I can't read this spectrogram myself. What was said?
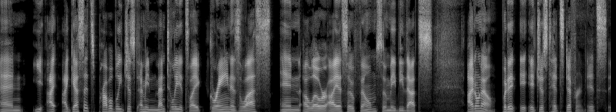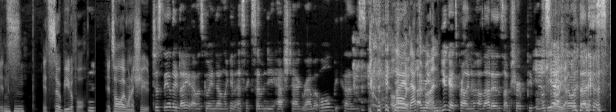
And I I guess it's probably just I mean mentally it's like grain is less in a lower ISO film, so maybe that's I don't know, but it it, it just hits different. It's it's mm-hmm. it's so beautiful. It's all I want to shoot. Just the other night, I was going down like an SX70 hashtag rabbit hole because. oh, I, that's I fun. Mean, you guys probably know how that is. I'm sure people listening yeah. know what that is.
